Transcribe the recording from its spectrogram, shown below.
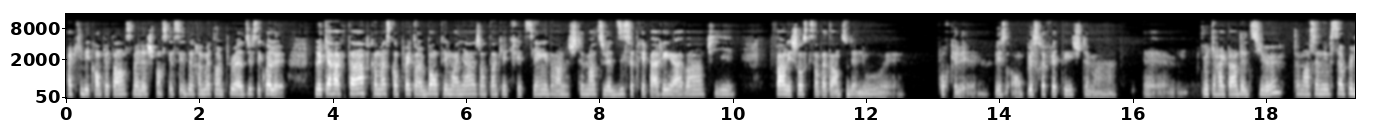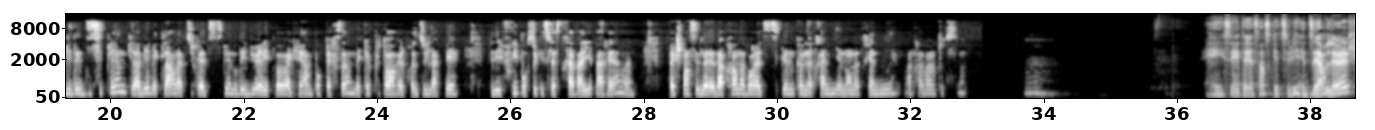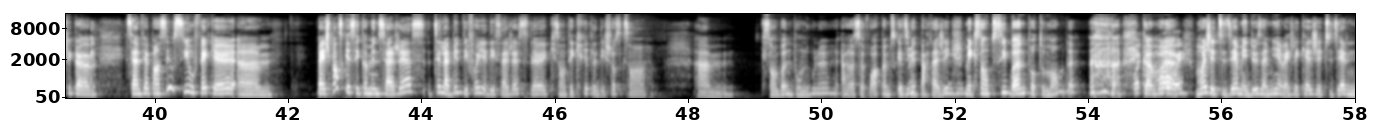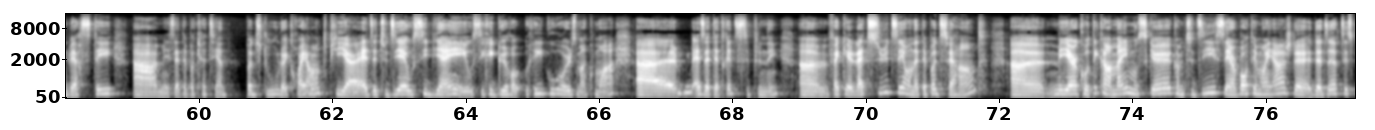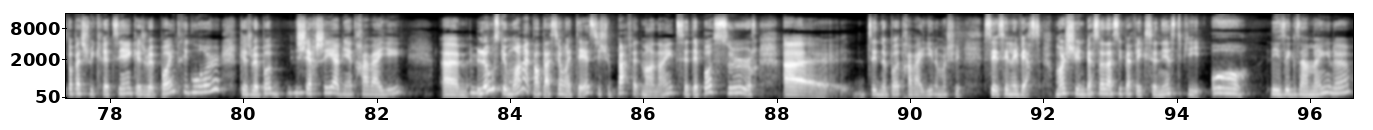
acquis des compétences, ben là, je pense que c'est de remettre un peu à Dieu c'est quoi le, le caractère, puis comment est-ce qu'on peut être un bon témoignage en tant que chrétien, dans justement, tu l'as dit, se préparer avant, puis faire les choses qui sont attendues de nous euh, pour que les, on puisse refléter justement euh, le caractère de Dieu. Tu as mentionné aussi un peu l'idée de discipline, puis la Bible est claire là-dessus que la discipline au début, elle n'est pas agréable pour personne, mais que plus tard, elle produit de la paix et des fruits pour ceux qui se laissent travailler par elle. Fait que je pense que c'est d'apprendre à voir la discipline comme notre ami et non notre ennemi à travers tout ça. Hey, c'est intéressant ce que tu viens de dire là. Je suis comme, ça me fait penser aussi au fait que, euh, ben, je pense que c'est comme une sagesse. Tu sais, la Bible, des fois, il y a des sagesses là, qui sont écrites, là, des choses qui sont, euh, qui sont bonnes pour nous là, à recevoir, comme ce que tu Mhm. viens de partager, Mhm. mais qui sont aussi bonnes pour tout le monde. Ouais, Comme moi, ouais, ouais. moi j'étudiais, mes deux amis avec lesquels j'étudiais à l'université, euh, mais elles n'étaient pas chrétiennes. Pas du tout, là, croyantes. Puis euh, elles étudiaient aussi bien et aussi rigoureux- rigoureusement que moi. Euh, Mhm. Elles étaient très disciplinées. Euh, fait que là-dessus, tu sais, on n'était pas différentes. Euh, mais il y a un côté quand même où ce que, comme tu dis, c'est un bon témoignage de, de dire, tu sais, c'est pas parce que je suis chrétien que je vais pas être rigoureux, que je vais pas chercher à bien travailler. Euh, Mhm. Là où ce que moi, ma tentation était, si je suis parfaitement honnête, c'était pas sur, euh, tu sais, ne pas travailler. Là. Moi, je suis, c'est, c'est l'inverse. Moi, je suis une personne assez perfectionniste, puis, oh, les examens, là,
